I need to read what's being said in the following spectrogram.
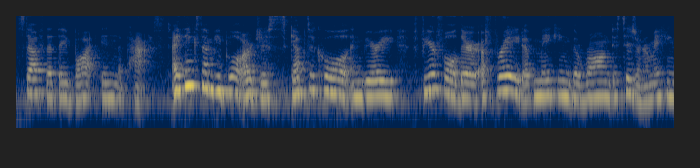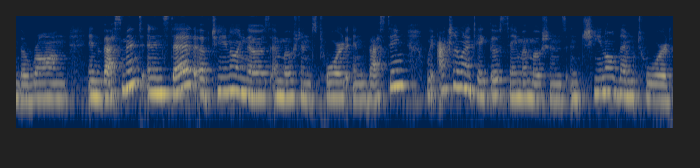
stuff that they bought in the past. I think some people are just skeptical and very fearful. They're afraid of making the wrong decision or making the wrong investment, and instead of channeling those emotions toward investing, we actually want to take those same emotions and channel them toward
